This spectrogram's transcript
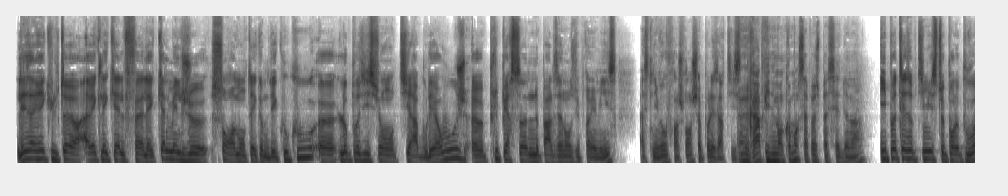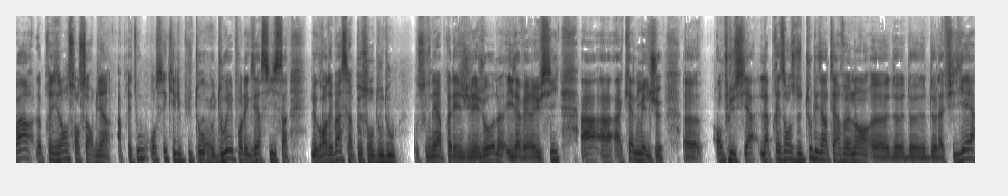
les agriculteurs avec lesquels fallait calmer le jeu sont remontés comme des coucous. Euh, l'opposition tire à boulet rouge. Euh, plus personne ne parle des annonces du Premier ministre à ce niveau, franchement, chapeau les artistes. Euh, rapidement, comment ça peut se passer demain? Hypothèse optimiste pour le pouvoir, le président s'en sort bien. Après tout, on sait qu'il est plutôt ah doué pour l'exercice. Hein. Le grand débat, c'est un peu son doudou. Vous vous souvenez, après les Gilets jaunes, il avait réussi à, calmer le jeu. Euh, en plus, il y a la présence de tous les intervenants euh, de, la filière.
